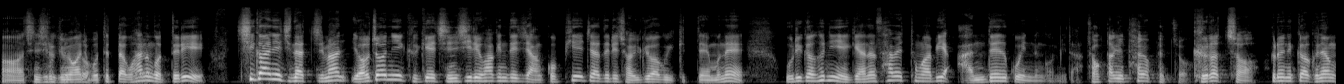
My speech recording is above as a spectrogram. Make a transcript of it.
어, 진실을 그렇죠. 규명하지 못했다고 네. 하는 것들이 시간이 지났지만 여전히 그게 진실이 확인되지 않고 피해자들이 절규하고 있기 때문에 우리가 흔히 얘기하는 사회 통합이 안 되고 있는 겁니다. 적당히 타협했죠. 그렇죠. 그러니까 그냥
